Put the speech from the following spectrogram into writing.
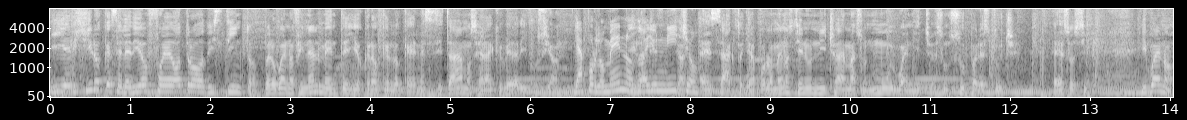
Y el giro que se le dio fue otro distinto. Pero bueno, finalmente yo creo que lo que necesitábamos era que hubiera difusión. Ya por lo menos, Y no hay un nicho. Exacto, ya por lo menos tiene un nicho, además un muy buen nicho, es un súper estuche, eso sí. Y bueno,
